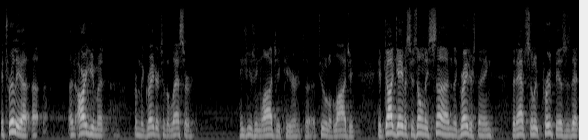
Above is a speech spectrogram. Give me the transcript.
It's really a, a an argument from the greater to the lesser. He's using logic here. It's a, tool of logic. If God gave us his only son, the greater thing, that absolute proof is, is that,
